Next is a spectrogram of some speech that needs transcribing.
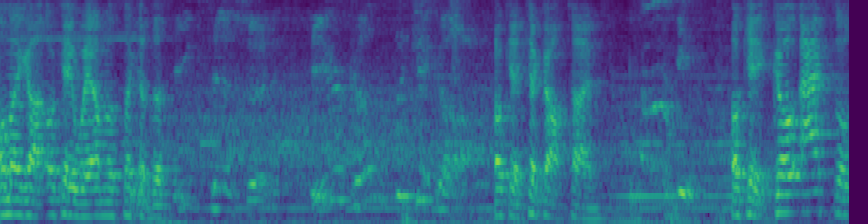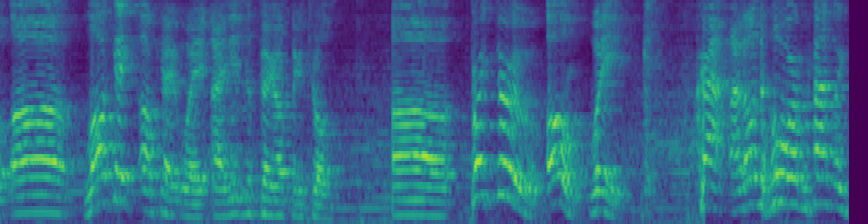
Oh my god. Okay, wait, I'm gonna suck at this. Here comes the kickoff. Okay, kickoff time. Okay, go Axel. Uh, lock kick. Okay, wait, I need to figure out the controls. Uh, breakthrough. Oh wait, crap. I don't know where I'm passing.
